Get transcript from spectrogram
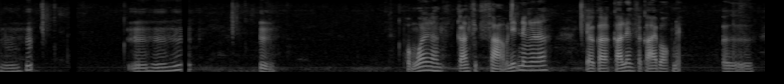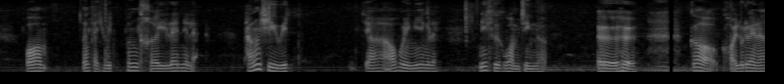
ฮึอืมฮึอืม ผมก็ได้ทำการศึกษามานิดนึงแล้วนะเกี่ยวกับการเล่นสกายบ็อกเนี่ย เออ เพราะตั้งแต่ชีวิตเพิ่งเคยเล่นนี่แหละ ทั้งชีวิตจะเอาผมอย่างนี้อย่างนี้เลย นี่คือความจริงครับ เออ ก็คอยรู้ด้วยนะ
